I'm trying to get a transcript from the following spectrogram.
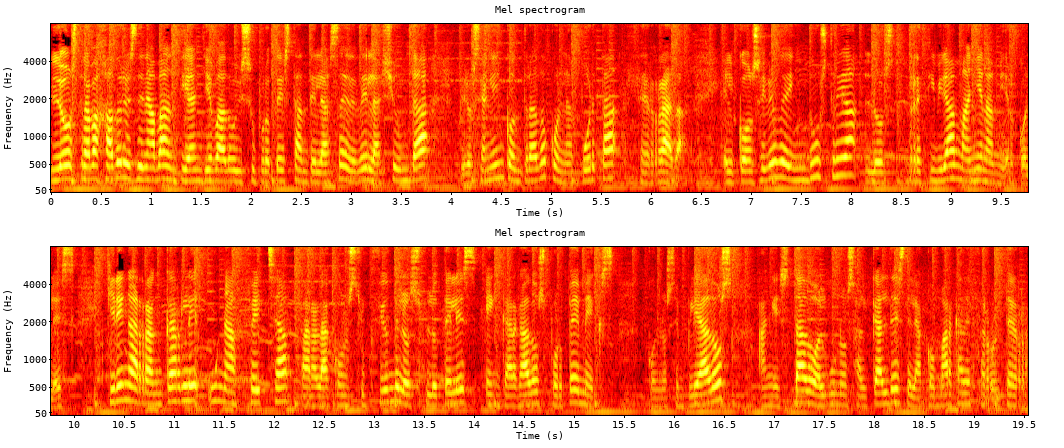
Los trabajadores de Navanti han llevado hoy su protesta ante la sede de la Junta, pero se han encontrado con la puerta cerrada. El Consejo de Industria los recibirá mañana miércoles. Quieren arrancarle una fecha para la construcción de los floteles encargados por Pemex. Con los empleados han estado algunos alcaldes de la comarca de Ferrolterra.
